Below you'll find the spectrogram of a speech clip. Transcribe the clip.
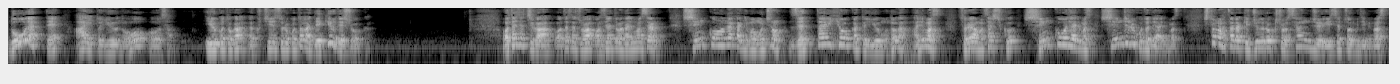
どうやって愛というのを言うことが、口にすることができるでしょうか私たちが、私たちは忘れてはなりません。信仰の中にももちろん絶対評価というものがあります。それはまさしく信仰であります。信じることであります。使徒の働き16章31節を見てみます。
